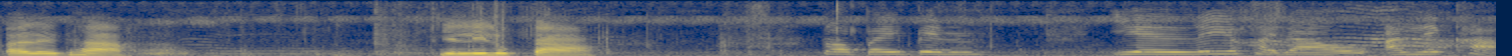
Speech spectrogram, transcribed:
ไปเลยค่ะเยลลี่ลูกตา ต่อไปเป็นเยลลี่ไข่ดาวอันเล็กค่ะ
